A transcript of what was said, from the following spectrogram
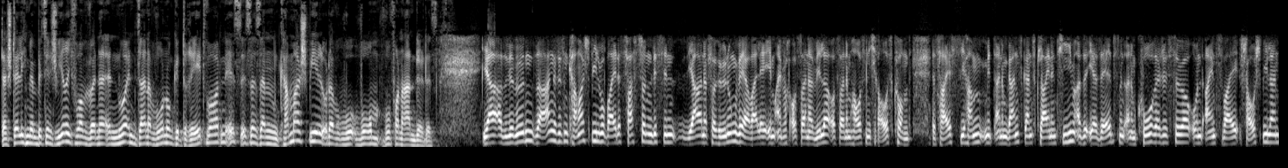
da stelle ich mir ein bisschen schwierig vor, wenn er nur in seiner Wohnung gedreht worden ist. Ist das dann ein Kammerspiel oder wo, worum, wovon handelt es? Ja, also wir würden sagen, es ist ein Kammerspiel, wobei das fast schon ein bisschen ja eine Verhöhnung wäre, weil er eben einfach aus seiner Villa, aus seinem Haus nicht rauskommt. Das heißt, sie haben mit einem ganz, ganz kleinen Team, also er selbst mit einem Co-Regisseur und ein, zwei Schauspielern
